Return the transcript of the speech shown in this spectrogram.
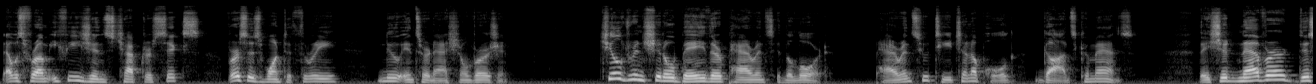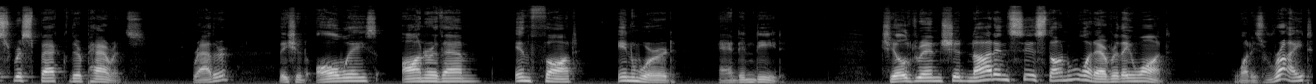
That was from Ephesians chapter 6, verses 1 to 3, New International Version. Children should obey their parents in the Lord, parents who teach and uphold God's commands. They should never disrespect their parents. Rather, they should always honor them in thought, in word, and in deed. Children should not insist on whatever they want. What is right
